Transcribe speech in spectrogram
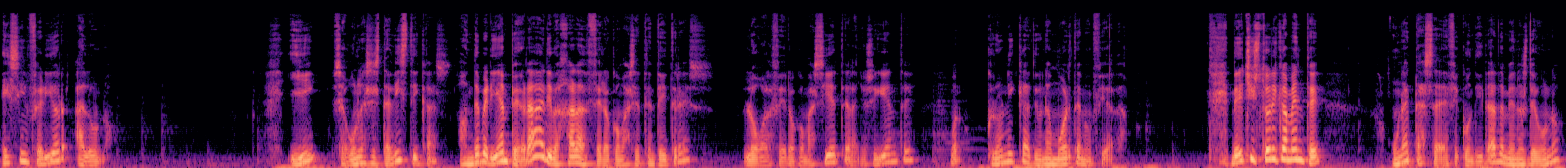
es inferior al 1. Y, según las estadísticas, aún debería empeorar y bajar al 0,73, luego al 0,7 el año siguiente. Bueno, crónica de una muerte anunciada. De hecho, históricamente, una tasa de fecundidad de menos de uno,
